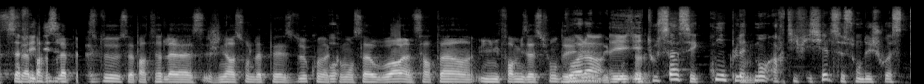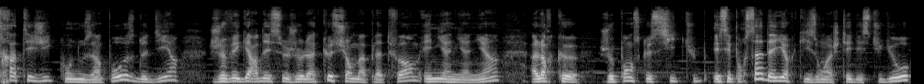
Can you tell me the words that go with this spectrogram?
c'est à fait partir des- de la PS2, c'est à partir de la génération de la PS2 qu'on a Ouais. commencé à voir un certain uniformisation des, voilà, des et, consoles. et tout ça, c'est complètement artificiel. Ce sont des choix stratégiques qu'on nous impose de dire je vais garder ce jeu-là que sur ma plateforme, et gna gna gna. Alors que je pense que si tu. Et c'est pour ça d'ailleurs qu'ils ont acheté des studios,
